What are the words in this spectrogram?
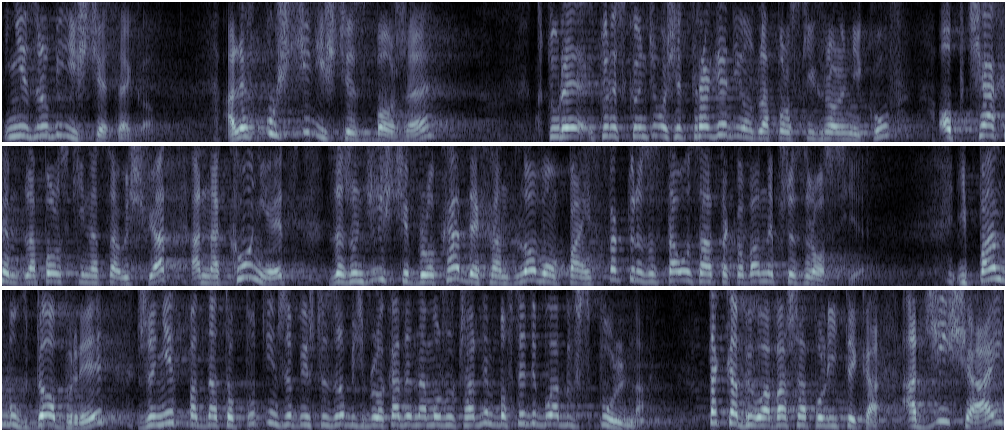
I nie zrobiliście tego. Ale wpuściliście zboże, które, które skończyło się tragedią dla polskich rolników, obciachem dla Polski na cały świat, a na koniec zarządziliście blokadę handlową państwa, które zostało zaatakowane przez Rosję. I Pan Bóg dobry, że nie wpadł na to Putin, żeby jeszcze zrobić blokadę na Morzu Czarnym, bo wtedy byłaby wspólna. Taka była wasza polityka. A dzisiaj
